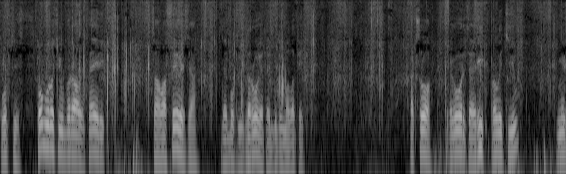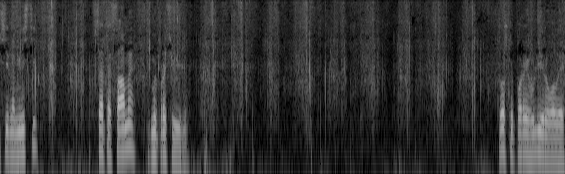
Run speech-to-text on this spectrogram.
Хлопці в тому році вбирали, цей рік согласилися, дай Бог їм здоров'я та й буду молотити. Так що, як говориться, рік пролетів, ми всі на місці, все те саме, ми працюємо. Трошки порегулювали,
